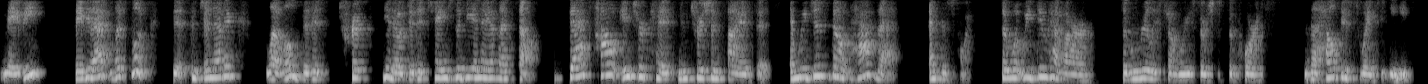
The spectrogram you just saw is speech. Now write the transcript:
Maybe. Maybe that, let's look. Did the genetic level, did it trip, you know, did it change the DNA of that cell? That's how intricate nutrition science is. And we just don't have that at this point. So what we do have are some really strong research that supports the healthiest way to eat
